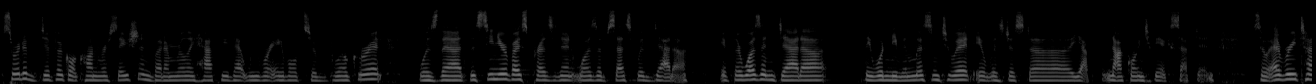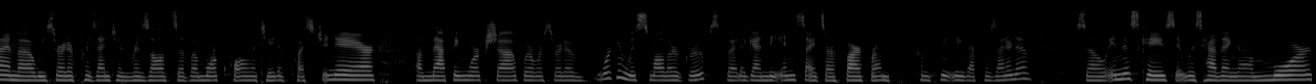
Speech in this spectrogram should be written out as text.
sort of difficult conversation, but I'm really happy that we were able to broker it, was that the senior vice president was obsessed with data. If there wasn't data, they wouldn't even listen to it. It was just, uh, yeah, not going to be accepted. So every time uh, we sort of presented results of a more qualitative questionnaire, a mapping workshop where we're sort of working with smaller groups, but again, the insights are far from completely representative. So in this case, it was having a more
